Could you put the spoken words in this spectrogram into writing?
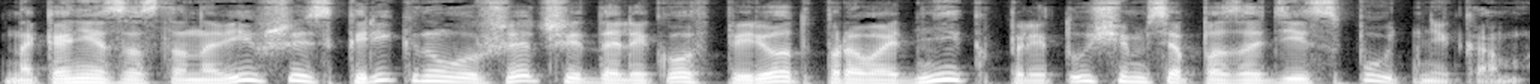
Наконец остановившись, крикнул ушедший далеко вперед проводник, плетущимся позади спутником.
